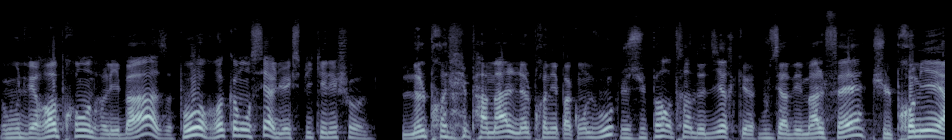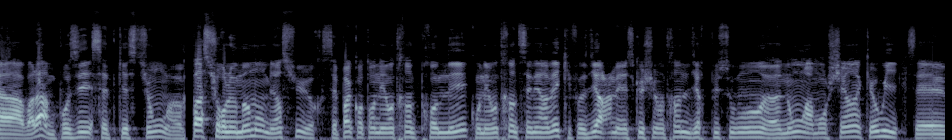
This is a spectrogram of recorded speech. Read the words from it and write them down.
Donc vous devez reprendre les bases pour recommencer à lui expliquer les choses. Ne le prenez pas mal, ne le prenez pas contre vous. Je suis pas en train de dire que vous avez mal fait. Je suis le premier à voilà me poser cette question. Euh, pas sur le moment, bien sûr. C'est pas quand on est en train de promener, qu'on est en train de s'énerver, qu'il faut se dire ah mais est-ce que je suis en train de dire plus souvent euh, non à mon chien que oui? C'est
